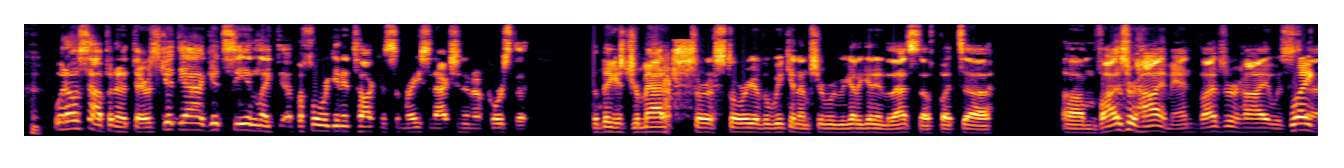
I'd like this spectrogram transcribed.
what else happened out there? It's good. Yeah, good seeing. Like uh, before we get into talking some racing action, and of course the the biggest dramatic sort of story of the weekend. I'm sure we, we got to get into that stuff, but. uh um, vibes are high, man. Vibes are high. It was Like- uh,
